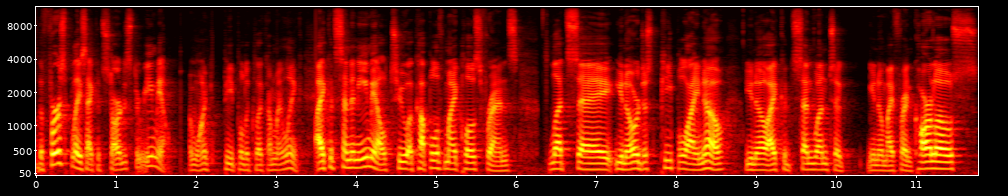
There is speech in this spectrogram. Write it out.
The first place I could start is through email. I want people to click on my link. I could send an email to a couple of my close friends, let's say, you know, or just people I know. You know, I could send one to, you know, my friend Carlos.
